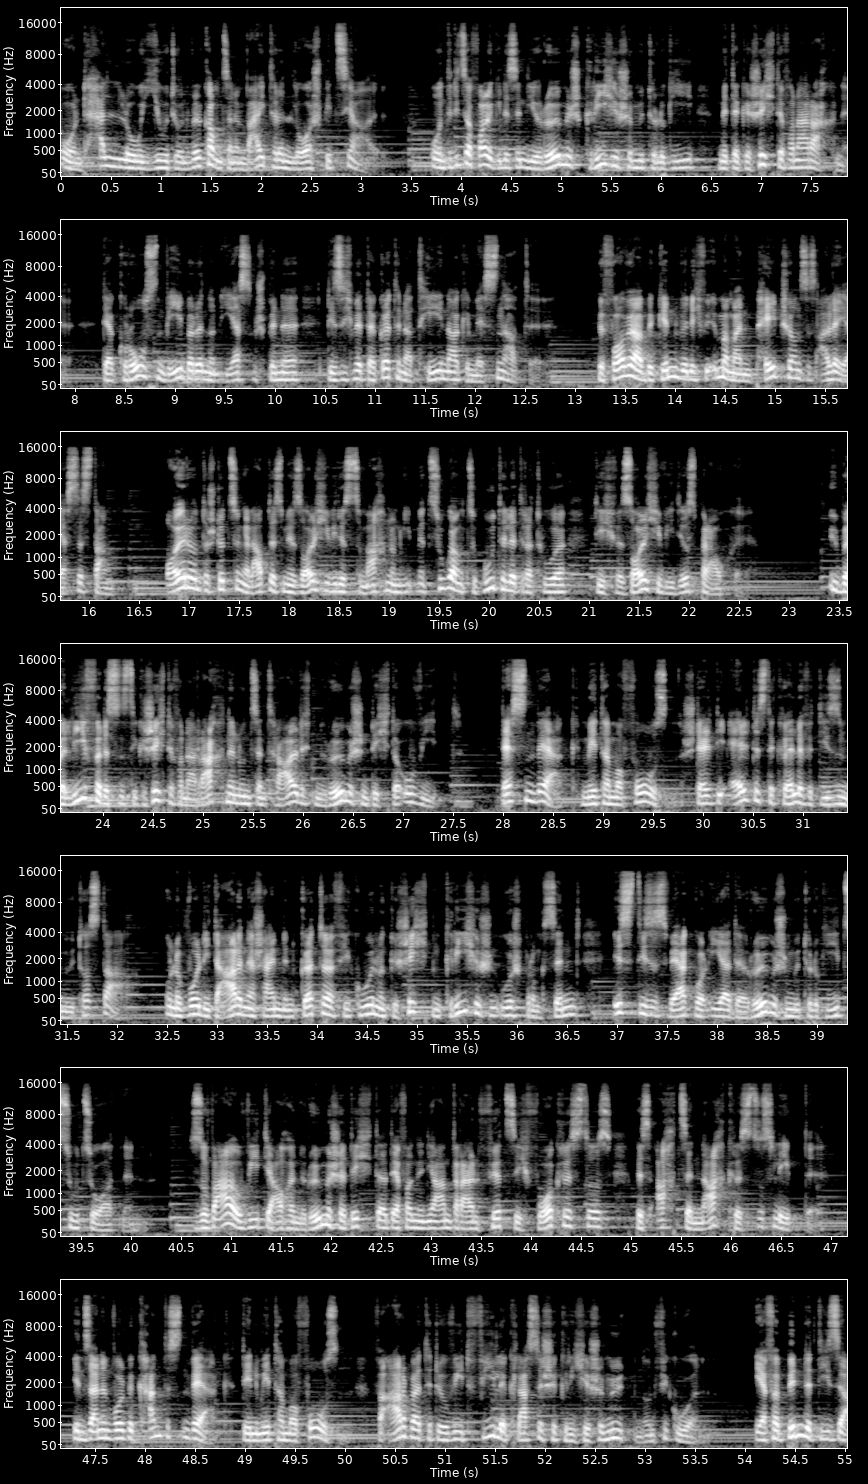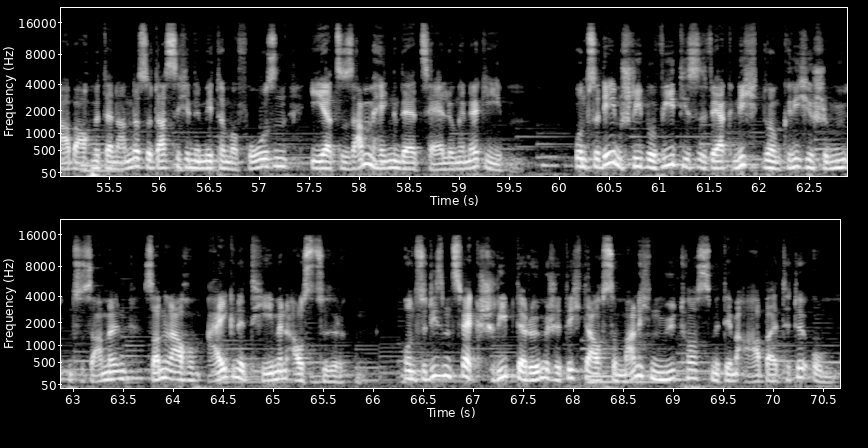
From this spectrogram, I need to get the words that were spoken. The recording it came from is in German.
Und hallo YouTube und willkommen zu einem weiteren Lore-Spezial. Und in dieser Folge geht es in die römisch-griechische Mythologie mit der Geschichte von Arachne, der großen Weberin und ersten Spinne, die sich mit der Göttin Athena gemessen hatte. Bevor wir aber beginnen, will ich wie immer meinen Patreons als allererstes danken. Eure Unterstützung erlaubt es mir, solche Videos zu machen und gibt mir Zugang zu guter Literatur, die ich für solche Videos brauche. Überliefert ist uns die Geschichte von Arachne nun zentral durch den römischen Dichter Ovid. Dessen Werk Metamorphosen stellt die älteste Quelle für diesen Mythos dar. Und obwohl die darin erscheinenden Götter, Figuren und Geschichten griechischen Ursprungs sind, ist dieses Werk wohl eher der römischen Mythologie zuzuordnen. So war Ovid ja auch ein römischer Dichter, der von den Jahren 43 vor Christus bis 18 nach Christus lebte. In seinem wohl bekanntesten Werk, den Metamorphosen, verarbeitete Ovid viele klassische griechische Mythen und Figuren. Er verbindet diese aber auch miteinander, sodass sich in den Metamorphosen eher zusammenhängende Erzählungen ergeben. Und zudem schrieb Ovid dieses Werk nicht nur um griechische Mythen zu sammeln, sondern auch um eigene Themen auszudrücken. Und zu diesem Zweck schrieb der römische Dichter auch so manchen Mythos, mit dem er arbeitete, um.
